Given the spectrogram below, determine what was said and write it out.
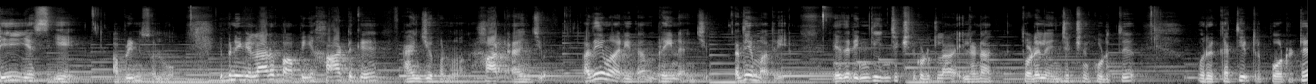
டிஎஸ்ஏ அப்படின்னு சொல்லுவோம். இப்போ நீங்கள் எல்லோரும் பார்ப்பீங்க ஹார்ட்டுக்கு ஆன்ஜியோ பண்ணுவாங்க ஹார்ட் ஆன்ஜியோ அதே மாதிரி தான் பிரெயின் ஆன்ஜியோ அதே மாதிரி எதிர் இங்கே இன்ஜெக்ஷன் கொடுக்கலாம் இல்லைனா தொடையில் இன்ஜெக்ஷன் கொடுத்து ஒரு கத்தீட்டர் போட்டுட்டு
